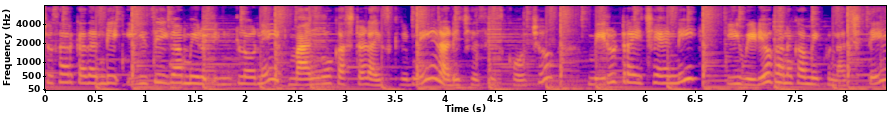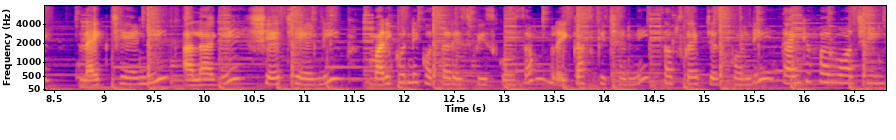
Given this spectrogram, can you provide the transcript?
చూసారు కదండి ఈజీగా మీరు ఇంట్లోనే మ్యాంగో కస్టర్డ్ ఐస్ క్రీమ్ని రెడీ చేసేసుకోవచ్చు. మీరు ట్రై చేయండి. ఈ వీడియో కనుక మీకు నచ్చితే లైక్ చేయండి అలాగే షేర్ చేయండి. మరికొన్ని కొత్త రెసిపీస్ కోసం రేఖాస్ కిచెన్ని సబ్స్క్రైబ్ చేసుకోండి. Thank you for watching.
